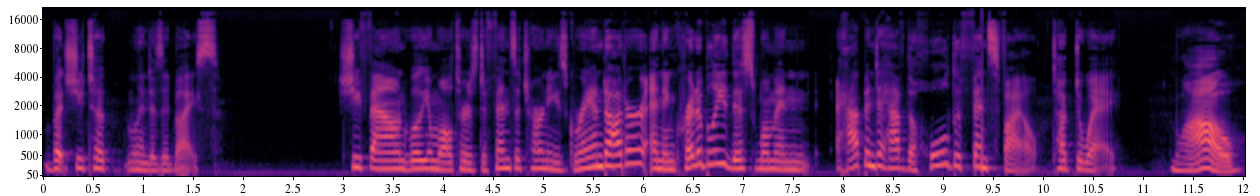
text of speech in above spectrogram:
but she took Linda's advice. She found William Walter's defense attorney's granddaughter, and incredibly, this woman happened to have the whole defense file tucked away. Wow.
